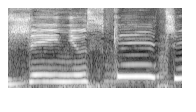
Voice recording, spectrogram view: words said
Gênios Kids.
